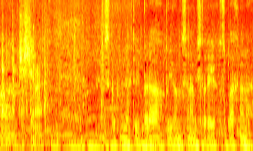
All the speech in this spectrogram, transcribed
pěkně roztýká. Jo? jak to vypadá a podíváme se na výsledek, jak to spláchneme.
